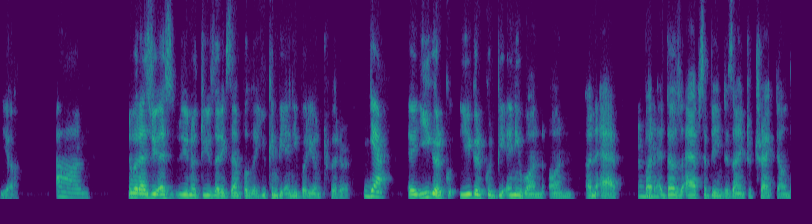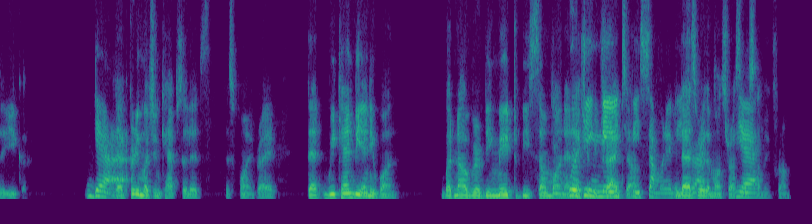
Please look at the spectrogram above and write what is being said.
yeah. um No, but as you as you know, to use that example, like you can be anybody on Twitter. yeah Eager Eager could be anyone on an app, mhm. but those apps are being designed to track down the eager. yeah That pretty much encapsulates this point, right? That we can be anyone, but now we're being made to be someone and we're actually being be made to down. be someone and, and be that's where the tracked. monstrosity is coming from.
